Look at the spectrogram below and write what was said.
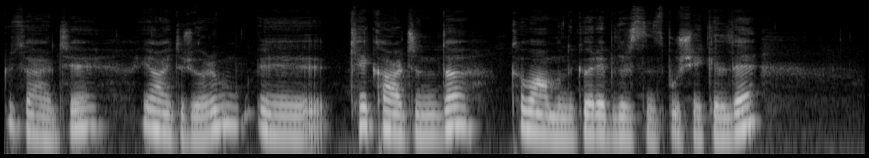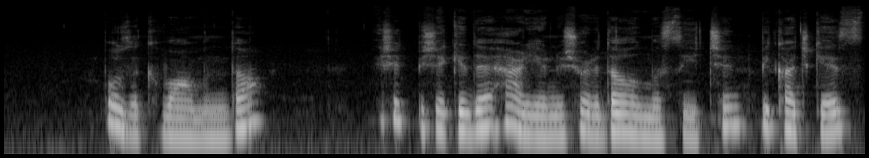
Güzelce yaydırıyorum. E, kek harcını da kıvamını görebilirsiniz bu şekilde. Boza kıvamında. Eşit bir şekilde her yerine şöyle dağılması için birkaç kez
